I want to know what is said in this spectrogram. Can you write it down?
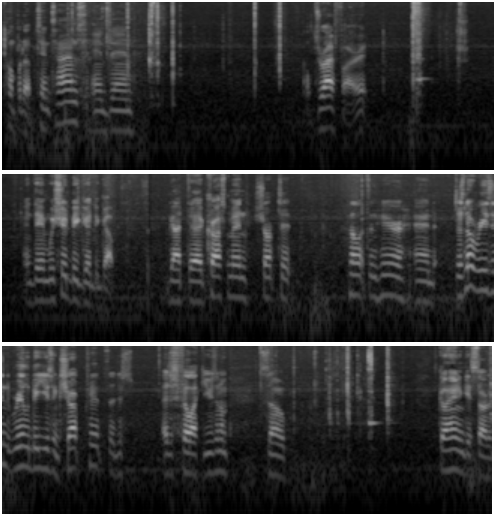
pump it up 10 times and then I'll dry fire it. And then we should be good to go. Got the Crosman sharp tip pellets in here and there's no reason to really be using sharp tips. I just I just feel like using them. So let's go ahead and get started.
